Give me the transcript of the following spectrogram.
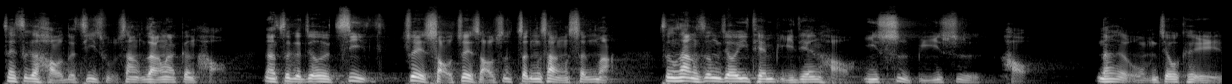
在这个好的基础上让它更好。那这个就既最少最少是增上升嘛，增上升就一天比一天好，一世比一世好，那我们就可以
